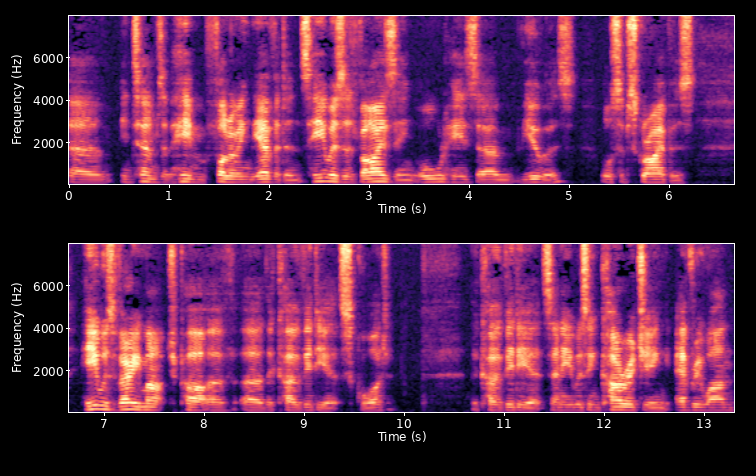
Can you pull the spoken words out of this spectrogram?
um, in terms of him following the evidence, he was advising all his um, viewers or subscribers. He was very much part of uh, the COVIDiot squad, the COVIDiots, and he was encouraging everyone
